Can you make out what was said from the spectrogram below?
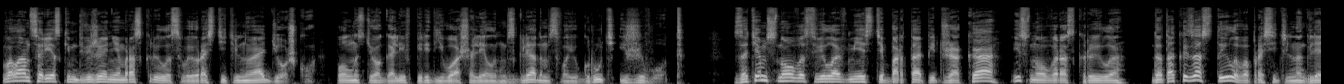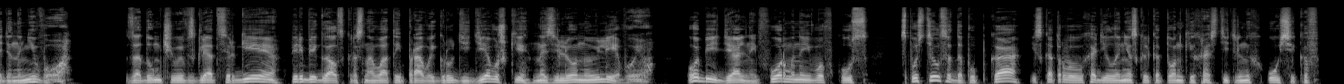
Валанса резким движением раскрыла свою растительную одежку, полностью оголив перед его ошалелым взглядом свою грудь и живот. Затем снова свела вместе борта пиджака и снова раскрыла. Да так и застыла, вопросительно глядя на него. Задумчивый взгляд Сергея перебегал с красноватой правой груди девушки на зеленую левую. Обе идеальной формы на его вкус. Спустился до пупка, из которого выходило несколько тонких растительных усиков,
